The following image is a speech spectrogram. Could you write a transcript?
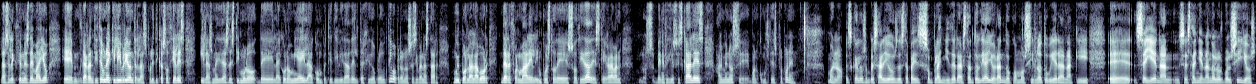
las elecciones de mayo eh, garantice un equilibrio entre las políticas sociales y las medidas de estímulo de la economía y la competitividad del tejido productivo. Pero no sé si van a estar muy por la labor de reformar el impuesto de sociedades, que graban los beneficios fiscales, al menos, eh, bueno, como ustedes proponen. Bueno, es que los empresarios de este país son plañideras, tanto el día llorando como si no tuvieran aquí, eh, se llenan, se están llenando los bolsillos.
